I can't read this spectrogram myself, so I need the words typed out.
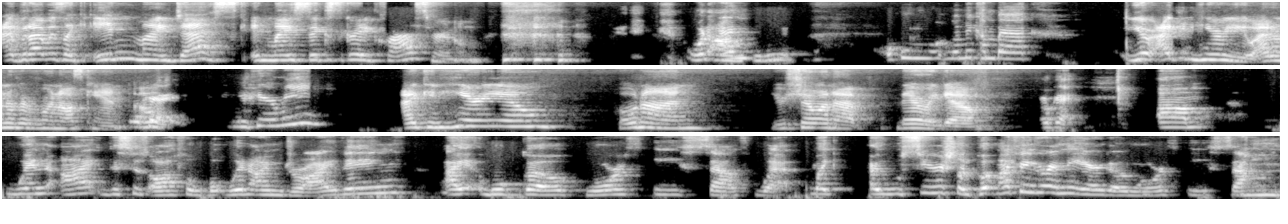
I, but I was like in my desk in my sixth grade classroom. When oh, I'm, oh, let me come back. You're, I can hear you. I don't know if everyone else can. Oh, Okay, you hear me? I can hear you. Hold on. You're showing up. There we go. Okay. Um, when I this is awful, but when I'm driving, I will go north, east, south, west. Like I will seriously put my finger in the air and go north, east, south, Mhm.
